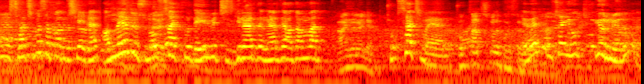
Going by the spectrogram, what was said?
böyle saçma sapan bir şeyler. Anlayamıyorsun offside mı değil mi çizgi nerede nerede adam var. Aynen öyle. Çok saçma yani. Çok tartışmalı pozisyon. Evet offside yok gibi görünüyor değil mi?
